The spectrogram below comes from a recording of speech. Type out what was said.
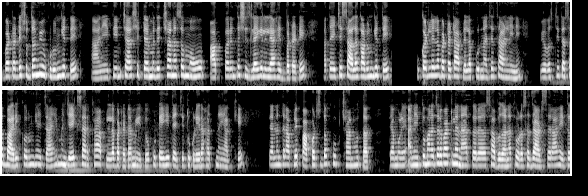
बटाटेसुद्धा मी उकडून घेते आणि तीन चार शिट्ट्यांमध्ये छान असं मऊ आतपर्यंत शिजल्या गेलेले आहेत बटाटे. आता याचे सालं काढून घेते. उकडलेला बटाटा आपल्याला पुरणाच्या चाळणीने व्यवस्थित असा बारीक करून घ्यायचा आहे. म्हणजे एकसारखा आपल्याला बटाटा मिळतो. कुठेही त्याचे तुकडे राहत नाही अख्खे. त्यानंतर आपले पापडसुद्धा खूप छान होतात. त्यामुळे आणि तुम्हाला जर वाटलं ना तर साबुदाणा थोडासा जाडसर आहे तर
